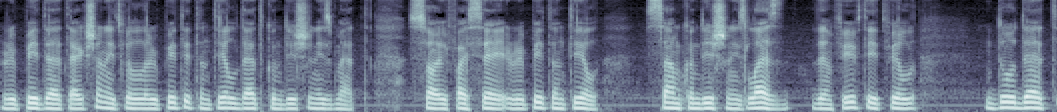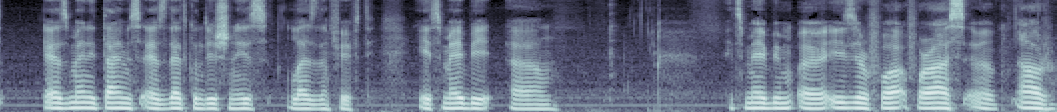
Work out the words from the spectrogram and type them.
repeat that action? It will repeat it until that condition is met. So if I say repeat until some condition is less than 50, it will do that as many times as that condition is less than 50 it's maybe um, it's maybe uh, easier for for us uh, our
